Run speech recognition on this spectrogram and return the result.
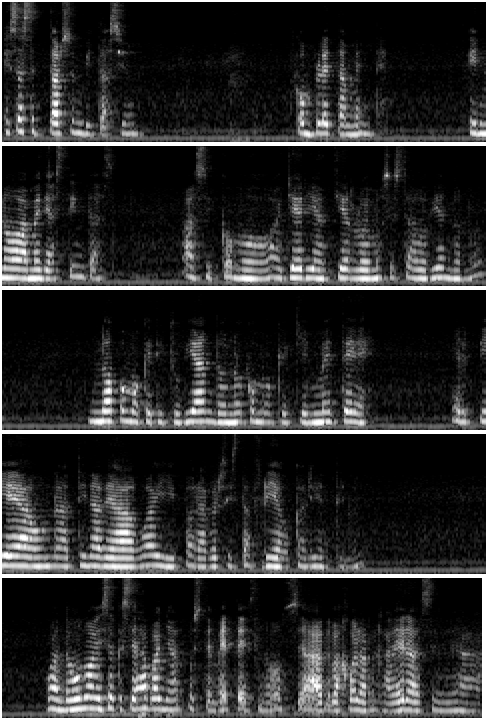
es aceptar su invitación completamente y no a medias tintas, así como ayer y antier lo hemos estado viendo, ¿no? No como que titubeando, no como que quien mete el pie a una tina de agua y para ver si está fría o caliente, ¿no? Cuando uno dice que se va a bañar, pues te metes, ¿no? Sea debajo de la regadera, sea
